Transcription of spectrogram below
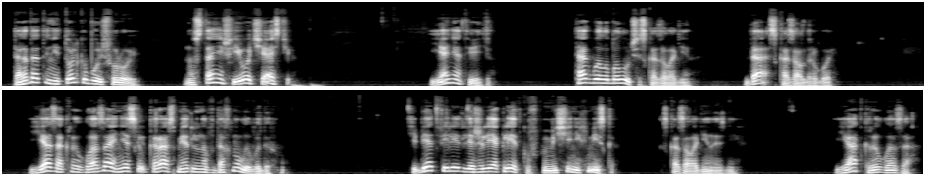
— «тогда ты не только будешь урой, но станешь его частью». Я не ответил. «Так было бы лучше», — сказал один. «Да», — сказал другой. Я закрыл глаза и несколько раз медленно вдохнул и выдохнул. «Тебе отвели для жилья клетку в помещениях миска», — сказал один из них. Я открыл глаза.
